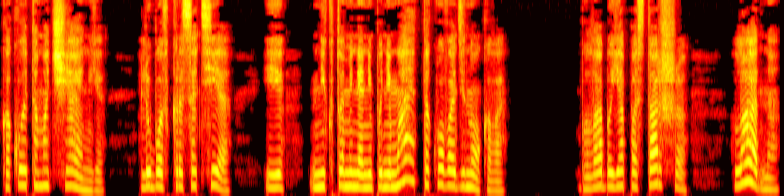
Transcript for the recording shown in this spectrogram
Какое там отчаяние, любовь к красоте, и никто меня не понимает такого одинокого. Была бы я постарше, ладно,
